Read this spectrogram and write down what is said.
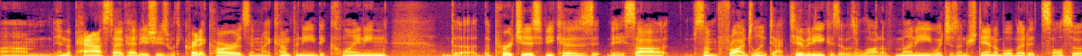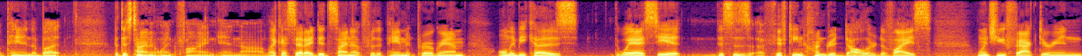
Um, in the past, I've had issues with credit cards and my company declining the the purchase because they saw some fraudulent activity because it was a lot of money, which is understandable, but it's also a pain in the butt. But this time it went fine. And uh, like I said, I did sign up for the payment program only because the way I see it, this is a $1,500 device once you factor in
